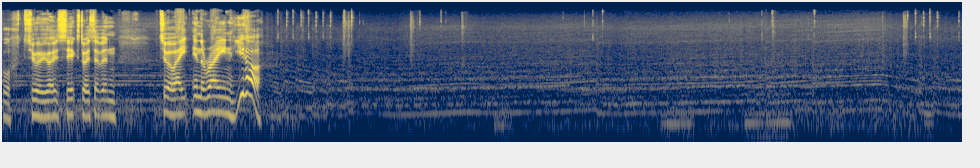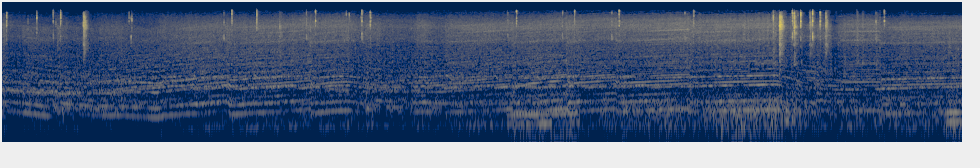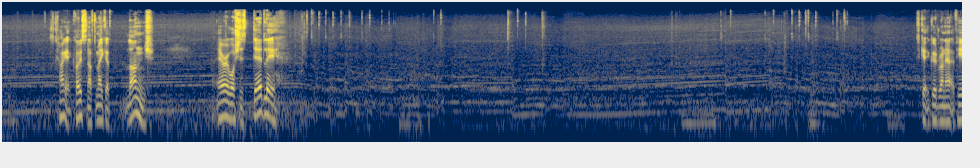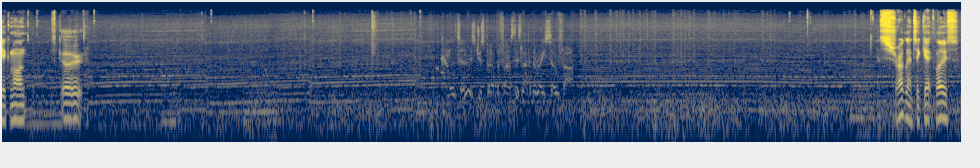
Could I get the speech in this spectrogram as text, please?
Oh, 206, 207, 208 in the rain. Yeehaw! Close enough to make a lunge. Aero wash is deadly. Let's get a good run out of here. Come on. Let's go. Hamilton has just put up the fastest lap of the race so far. Struggling to get close.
